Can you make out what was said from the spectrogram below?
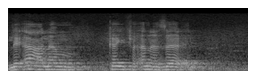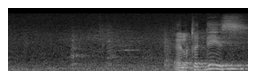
لأعلم كيف أنا زائل؟ القديس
